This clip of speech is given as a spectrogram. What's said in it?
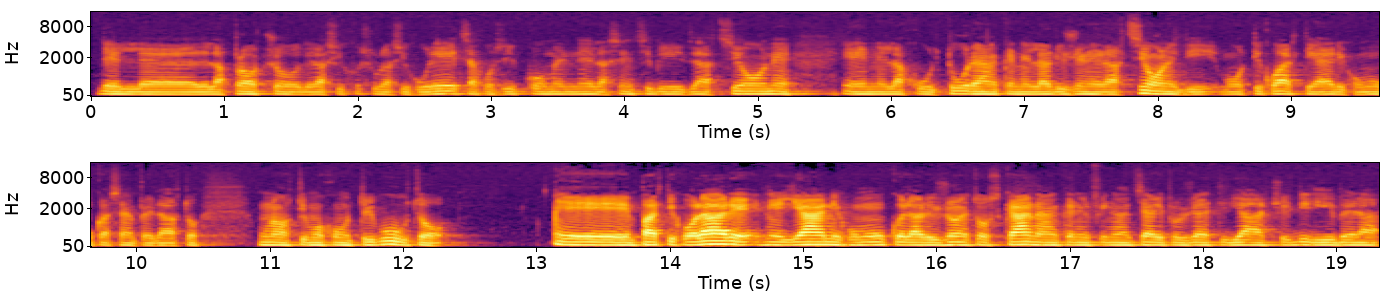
del- dell'approccio della sulla sicurezza, così come nella sensibilizzazione e nella cultura e anche nella rigenerazione di molti quartieri, comunque ha sempre dato un ottimo contributo. E in particolare negli anni comunque la regione toscana, anche nel finanziare i progetti di Arci e di Libera,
